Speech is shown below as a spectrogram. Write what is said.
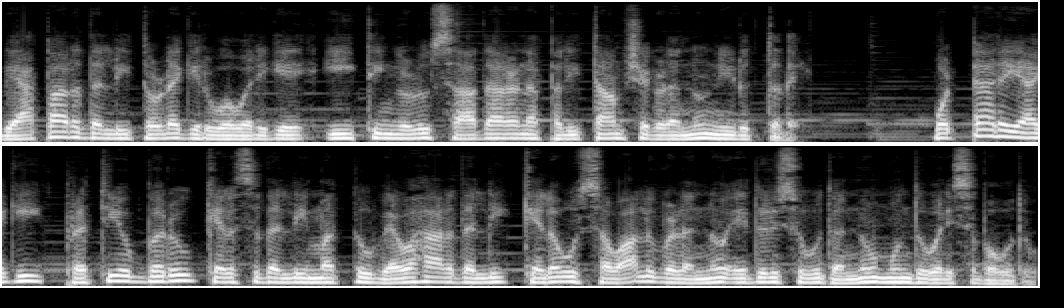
ವ್ಯಾಪಾರದಲ್ಲಿ ತೊಡಗಿರುವವರಿಗೆ ಈ ತಿಂಗಳು ಸಾಧಾರಣ ಫಲಿತಾಂಶಗಳನ್ನು ನೀಡುತ್ತದೆ. ಒಟ್ಟಾರೆಯಾಗಿ ಪ್ರತಿಯೊಬ್ಬರೂ ಕೆಲಸದಲ್ಲಿ ಮತ್ತು ವ್ಯವಹಾರದಲ್ಲಿ ಕೆಲವು ಸವಾಲುಗಳನ್ನು ಎದುರಿಸುವುದನ್ನು ಮುಂದುವರಿಸಬಹುದು.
